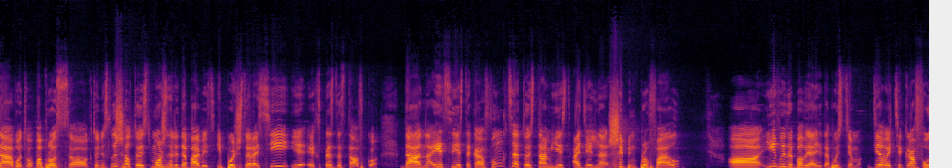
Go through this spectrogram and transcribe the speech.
Да, вот вопрос, э, кто не слышал, то есть можно ли добавить и Почта России, и экспресс-доставку. Да, на Etsy есть такая функция, то есть там есть отдельно shipping profile, а, и вы добавляете, допустим, делаете графу,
